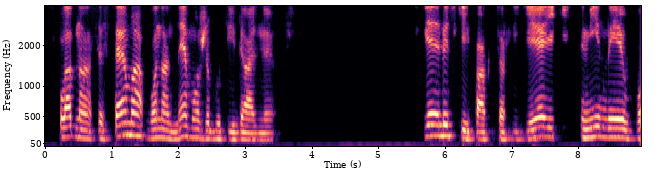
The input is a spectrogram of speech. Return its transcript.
складна система, вона не може бути ідеальною. Є людський фактор, є якісь зміни в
